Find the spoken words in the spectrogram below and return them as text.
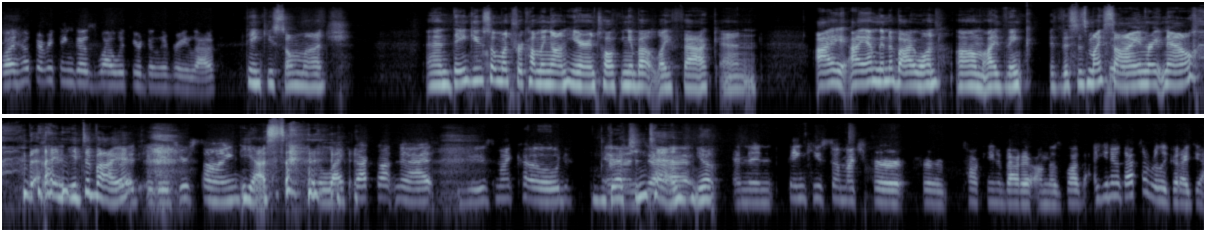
well i hope everything goes well with your delivery love Thank you so much. And thank you so much for coming on here and talking about LifeVac. And I I am gonna buy one. Um, I think this is my sign right now that I need to buy Good. it. it is your sign Yes. the lifevac.net use my code Gretchen 10. uh, Yep. and then thank you so much for for talking about it on those blogs you know that's a really good idea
